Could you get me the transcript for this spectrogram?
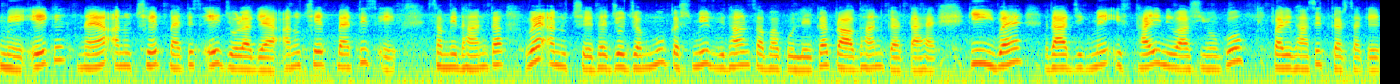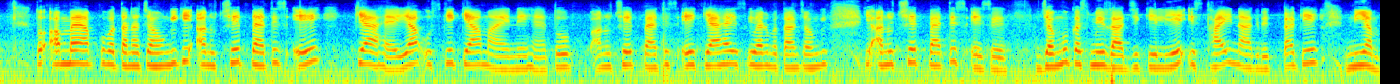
में एक नया अनुच्छेद 35 ए जोड़ा गया। अनुच्छेद 35 ए संविधान का वह अनुच्छेद है जो जम्मू कश्मीर विधानसभा को लेकर प्रावधान करता है कि वह राज्य में स्थायी निवासियों को परिभाषित कर सके। तो अब मैं आपको बताना चाहूँगी कि अनुच्छेद 35 ए क्या है या उसके क्या मायने हैं? तो अनुच्छेद 35 ए क्या है? इसके बारे में बताना चाहूँगी। कि अनुच्छेद 35 ए से जम्मू कश्मीर राज्य के लिए स्थायी नागरिकता के नियम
